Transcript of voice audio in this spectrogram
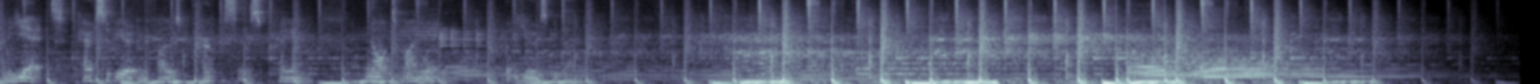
and yet persevere in the Father's purposes, praying, Not my will, but yours be done.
